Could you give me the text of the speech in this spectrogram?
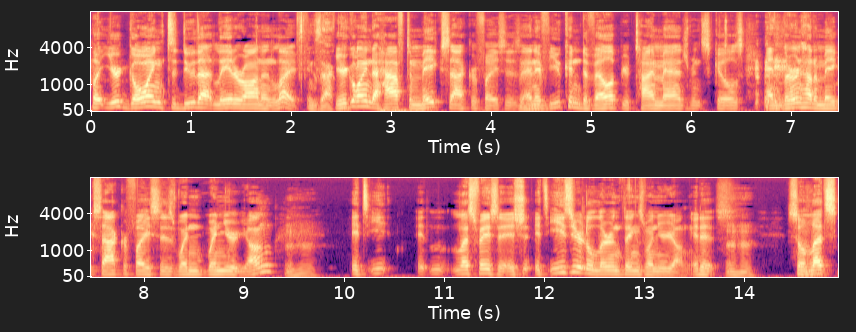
but you're going to do that later on in life. Exactly. You're going to have to make sacrifices, and if mm-hmm. you can develop your time management skills and learn how to make sacrifices when when you're young, mm-hmm. it's e- it, let's face it, it's, it's easier to learn things when you're young. It is. Mm-hmm. So let's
